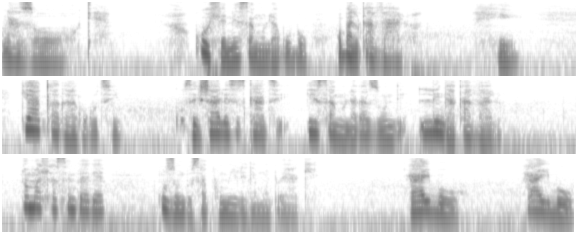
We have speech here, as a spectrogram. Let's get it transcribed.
nazoke kuhle nesango lakubo ngoba likavalwa he kuyaxaka ukuthi kuze kushaya lesisikhathi isango lakaZondi lingakavalwa. Noma hlasimpeke uZondi usaphumile ngemoto yakhe. Hayibo hayibo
